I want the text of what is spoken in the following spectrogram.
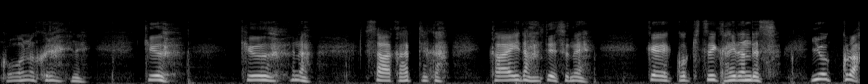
このくらいね、急、急な坂っていうか階段ですね。結構きつい階段です。よっくら、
